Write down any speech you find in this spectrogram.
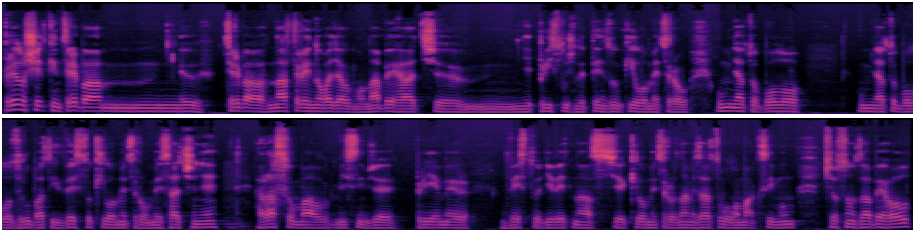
predovšetkým treba, mm, treba natrénovať alebo nabehať mm, nepríslušné penzum kilometrov. U mňa to bolo u mňa to bolo zhruba tých 200 km mesačne. Raz som mal, myslím, že priemer 219 km za mesiac, to bolo maximum, čo som zabehol.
